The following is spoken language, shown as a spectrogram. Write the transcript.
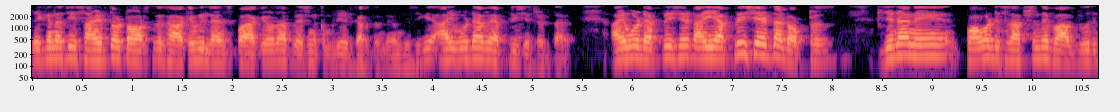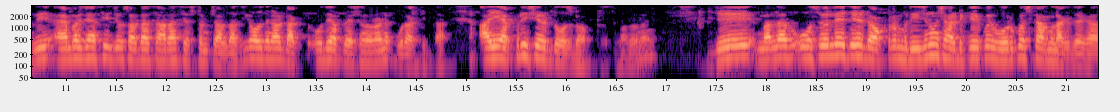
ਲੇਕਿਨ ਅਸੀਂ ਸਾਈਡ ਤੋਂ ਟਾਰਚ ਦਿਖਾ ਕੇ ਵੀ ਲੈਂਸ ਪਾ ਕੇ ਉਹਦਾ ਆਪਰੇਸ਼ਨ ਕੰਪਲੀਟ ਕਰ ਦਿੰਦੇ ਹੁੰਦੇ ਸੀਗੇ। I would have appreciated that I would appreciate I appreciate the doctors ਜਿਨ੍ਹਾਂ ਨੇ ਪਾਵਰ ਡਿਸਰਪਸ਼ਨ ਦੇ ਬਾਵਜੂਦ ਵੀ ਐਮਰਜੈਂਸੀ ਜੋ ਸਾਡਾ ਸਾਰਾ ਸਿਸਟਮ ਚੱਲਦਾ ਸੀਗਾ ਉਹਦੇ ਨਾਲ ਡਾਕਟਰ ਉਹਦੇ ਆਪਰੇਸ਼ਨ ਉਹਨਾਂ ਨੇ ਪੂਰਾ ਕੀਤਾ। ਆਈ ਐਪਰੀਸ਼ੀਏਟ ਦੋਜ਼ ਡਾਕਟਰਸ ਮਤਲਬ ਨਾ ਜੇ ਮਤਲਬ ਉਸ ਵੇਲੇ ਜੇ ਡਾਕਟਰ ਮਰੀਜ਼ ਨੂੰ ਛੱਡ ਕੇ ਕੋਈ ਹੋਰ ਕੁਝ ਕਰਨ ਲੱਗ ਜਾਏਗਾ,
